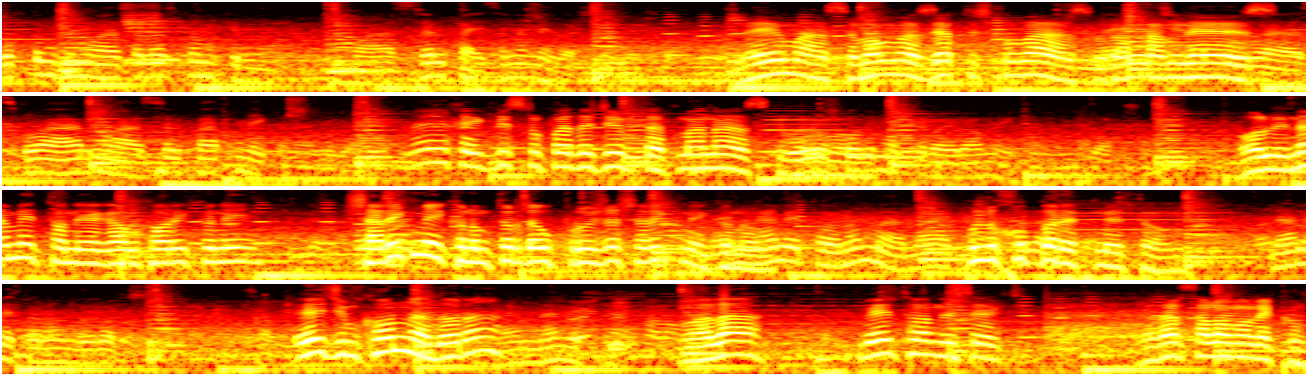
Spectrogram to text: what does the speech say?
گفتم که هستم که محصل پیسه نمیداشته نه محصل هم وضعیتش خوب است رقم نیست. خب هر محصل فرق می‌کنه دیگه. نه خیلی 20 روپه در جیب تطمن است که خود برم خود ما کرایه را می‌کنم اولی نمی‌تونی یک کاری کنی؟ شریک می‌کنم تو در او پروژه شریک می‌کنم. نمی‌تونم من پول خوب برات می‌تونم. نمی‌تونم ببخشید. هیچ امکان نداره؟ والا می‌تونی یک برادر سلام علیکم.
